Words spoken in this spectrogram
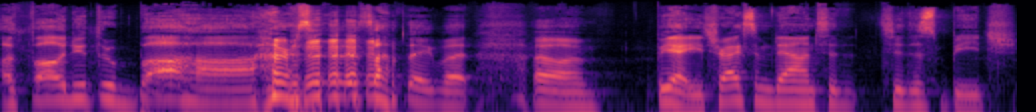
I followed you through Baja or something. But, um, but yeah, he tracks him down to to this beach.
